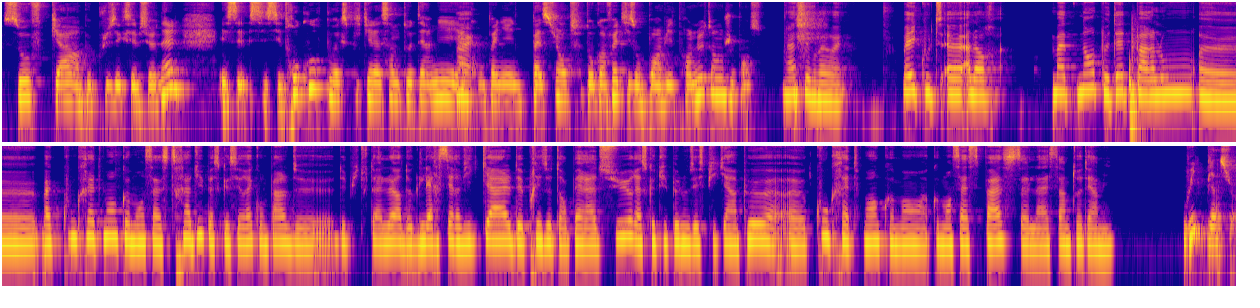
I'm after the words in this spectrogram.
sauf cas un peu plus exceptionnels. Et c'est trop court pour expliquer la symptothermie et accompagner une patiente. Donc en fait, ils n'ont pas envie de prendre le temps, je pense. Ah, c'est vrai, ouais. Bah écoute, euh, alors Maintenant, peut-être parlons euh, bah, concrètement comment ça se traduit, parce que c'est vrai qu'on parle de, depuis tout à l'heure de glaire cervicale, de prise de température. Est-ce que tu peux nous expliquer un peu euh, concrètement comment, comment ça se passe, la symptothermie? Oui, bien sûr.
